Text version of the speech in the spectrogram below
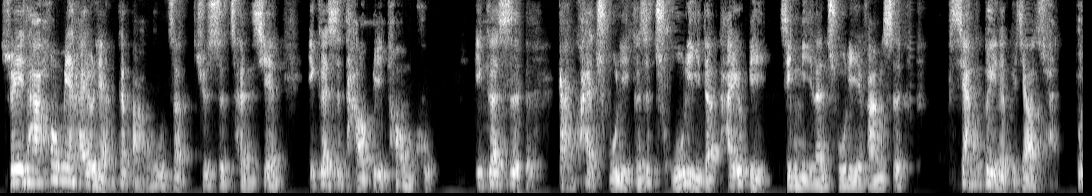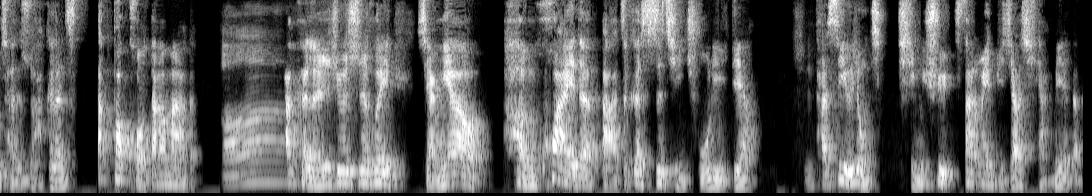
所以它后面还有两个保护者，就是呈现一个是逃避痛苦，一个是赶快处理。可是处理的他又比经理人处理的方式相对的比较成不成熟，他可能是大破口大骂的啊，他可能就是会想要很快的把这个事情处理掉。他是有一种情绪上面比较强烈的，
